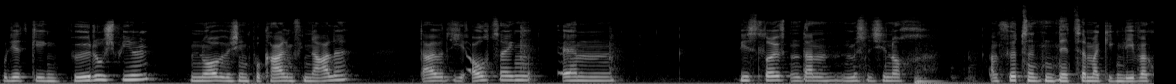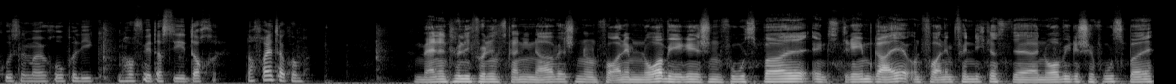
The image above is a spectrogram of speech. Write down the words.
wo die jetzt gegen Bödo spielen, im norwegischen Pokal im Finale. Da würde ich auch zeigen, ähm, wie es läuft und dann müssen sie noch am 14. Dezember gegen Leverkusen in Europa League und hoffen wir, dass sie doch noch weiterkommen. Wäre natürlich für den skandinavischen und vor allem norwegischen Fußball extrem geil und vor allem finde ich, dass der norwegische Fußball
